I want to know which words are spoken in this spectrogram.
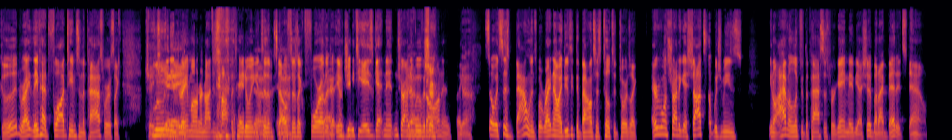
good, right? They've had flawed teams in the past where it's like Looney and Draymond are not just hot potatoing Yeah, it to themselves. yeah. There's like four other, Right. guys, you know, JTA's getting it and trying Yeah, to move it sure. on. And like, yeah. so it's this balance. But right now, I do think the balance has tilted towards like everyone's trying to get shots up, which means, you know, I haven't looked at the passes per game. Maybe I should, but I bet it's down.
